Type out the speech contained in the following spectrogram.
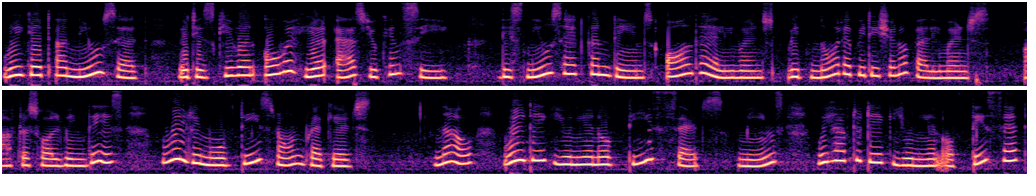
we get a new set which is given over here as you can see. This new set contains all the elements with no repetition of elements. After solving this, we'll remove these round brackets. Now we'll take union of these sets means we have to take union of this set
